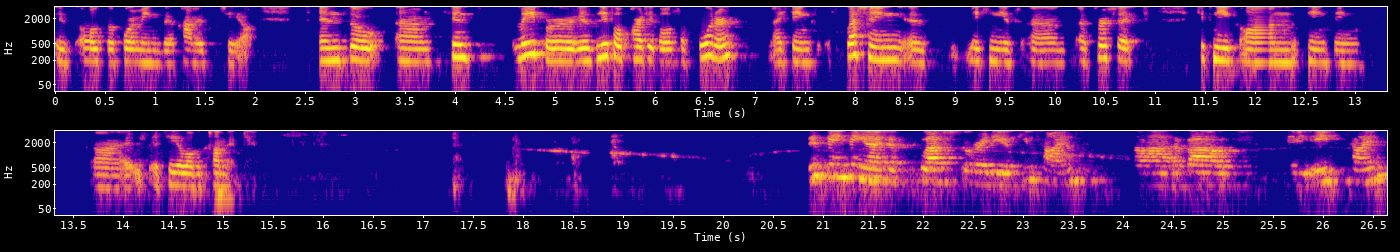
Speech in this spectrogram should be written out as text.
is also forming the comet's tail. And so um, since vapor is little particles of water, I think splashing is making it um, a perfect technique on painting uh, a tail of a comet. This painting I have splashed already a few times, uh, about maybe eight times,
